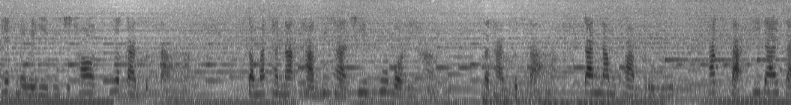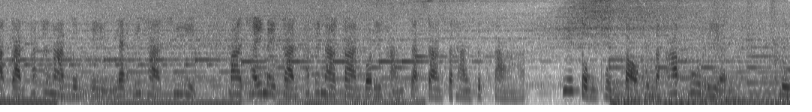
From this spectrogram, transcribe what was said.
เทคโนโลยีดิจิทัลเพื่อการศึกษา สมรรถนะทางวิชาชีพผู้บริหาร สถานศึกษา การนำความรู้ ทักษะที่ได้จากการพัฒนาตนเองและวิชาชีพ มาใช้ในการพัฒนาการบริหารจัดการสถานศึกษา ที่ส่งผลต่อคุณภาพผู้เรียน ครู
